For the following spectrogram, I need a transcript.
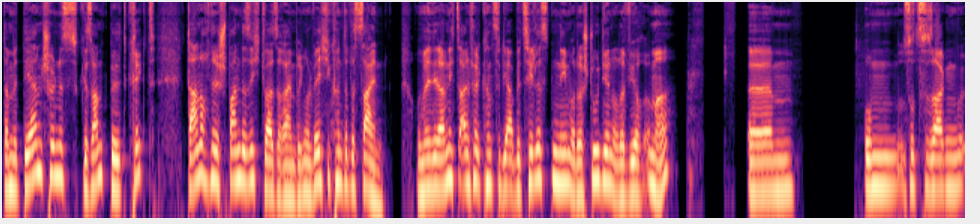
damit der ein schönes Gesamtbild kriegt, da noch eine spannende Sichtweise reinbringen und welche könnte das sein? Und wenn dir da nichts einfällt, kannst du die ABC-Listen nehmen oder Studien oder wie auch immer. Ähm, um sozusagen,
